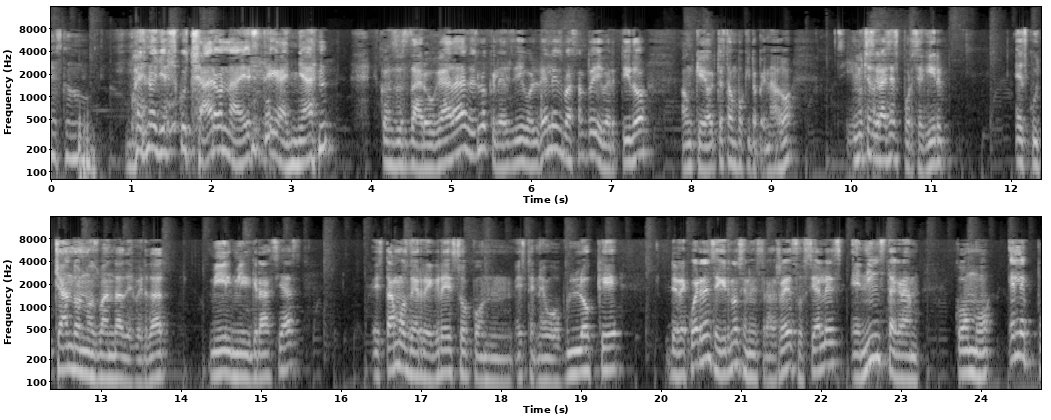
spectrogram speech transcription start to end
Let's go. Bueno, ya escucharon a este gañán con sus tarugadas. Es lo que les digo. Él es bastante divertido, aunque ahorita está un poquito penado. Sí, Muchas gracias por seguir escuchándonos, banda, de verdad. Mil, mil gracias. Estamos de regreso con este nuevo bloque. De recuerden seguirnos en nuestras redes sociales, en Instagram como L.revolver.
